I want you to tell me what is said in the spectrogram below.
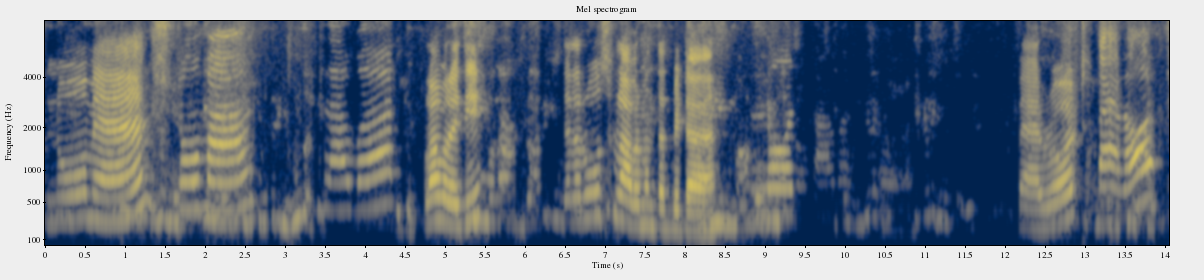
Snowman snowman flower flower आहे ती त्याला रोज फ्लावर म्हणतात बेटा रोज पॅरोट पॅरॉट कॅट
